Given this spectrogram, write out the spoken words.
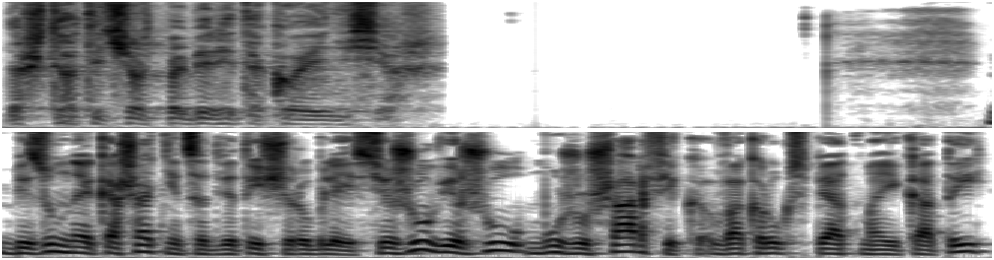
Да что ты, черт побери, такое несешь? Безумная кошатница 2000 рублей. Сижу, вяжу мужу шарфик, вокруг спят мои коты.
